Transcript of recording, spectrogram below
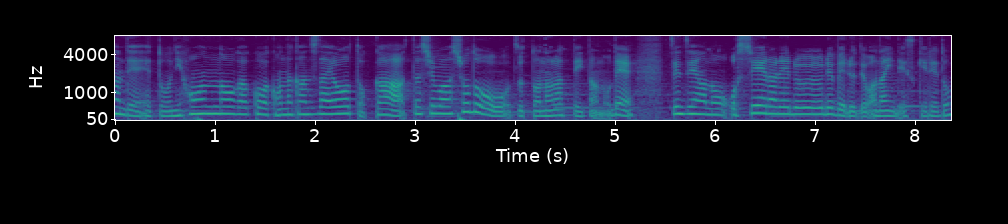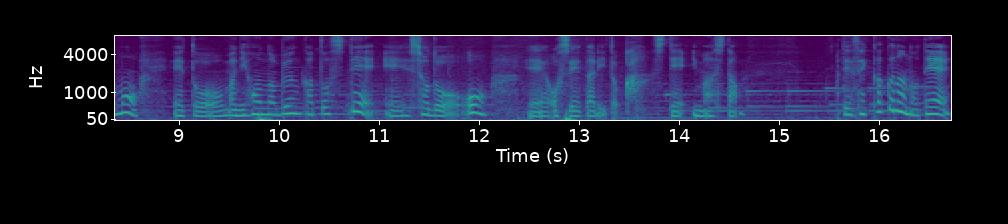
なんで、えっと、日本の学校はこんな感じだよとか私は書道をずっと習っていたので全然あの教えられるレベルではないんですけれども、えっとまあ、日本の文化として、えー、書道を、えー、教えたりとかしていました。でせっかくなので、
